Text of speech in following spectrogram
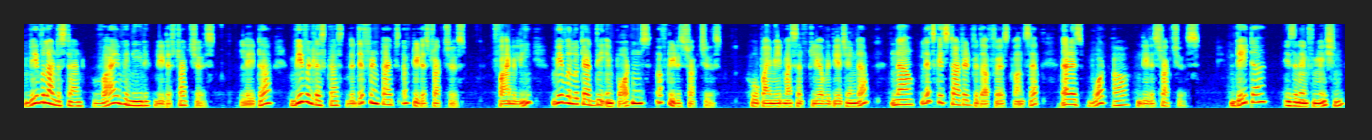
we will understand why we need data structures. Later, we will discuss the different types of data structures. Finally, we will look at the importance of data structures. Hope I made myself clear with the agenda. Now, let's get started with our first concept, that is, what are data structures? Data is an information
